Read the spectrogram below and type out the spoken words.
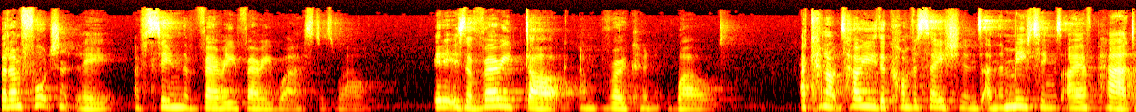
But unfortunately, I've seen the very, very worst as well. It is a very dark and broken world. I cannot tell you the conversations and the meetings I have had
